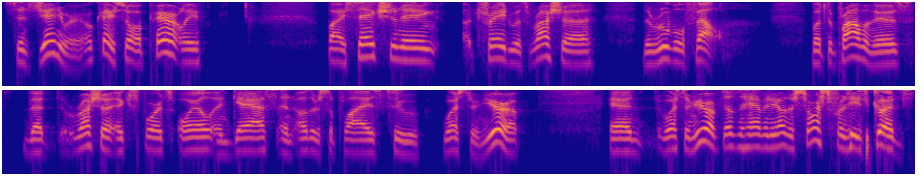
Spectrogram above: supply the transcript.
since January. Okay, so apparently by sanctioning a trade with Russia, the ruble fell. But the problem is that Russia exports oil and gas and other supplies to Western Europe, and Western Europe doesn't have any other source for these goods,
